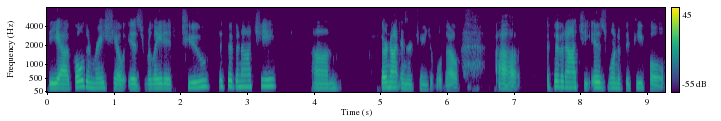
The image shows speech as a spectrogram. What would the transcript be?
The uh, golden ratio is related to the Fibonacci. Um, they're not interchangeable though. Uh, Fibonacci is one of the people,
